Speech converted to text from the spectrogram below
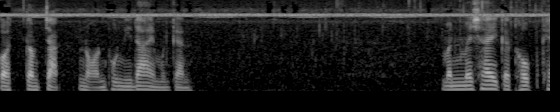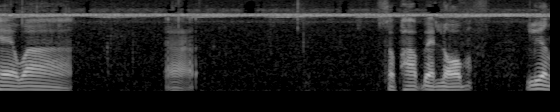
ก็กำจัดหนอนพวกนี้ได้เหมือนกัน มันไม่ใช่กระทบแค่ว่าอ่า สภาพแวดล้อม เรื่อง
